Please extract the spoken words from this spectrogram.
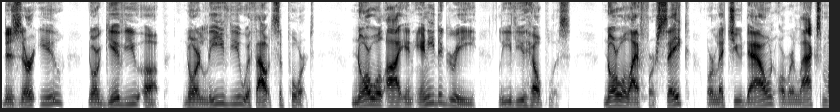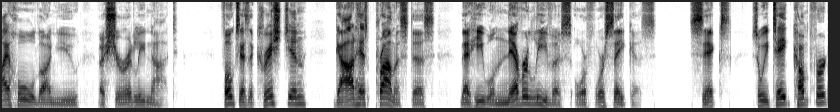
desert you, nor give you up, nor leave you without support, nor will I in any degree leave you helpless, nor will I forsake or let you down or relax my hold on you, assuredly not. Folks, as a Christian, God has promised us that He will never leave us or forsake us. 6. So we take comfort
